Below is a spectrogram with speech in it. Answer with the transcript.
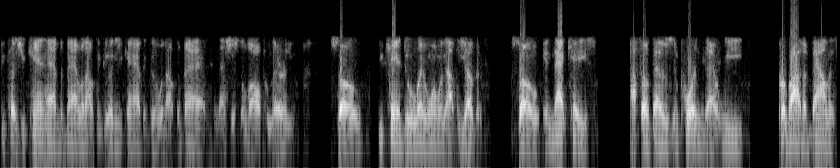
because you can't have the bad without the good and you can't have the good without the bad. And that's just the law of polarity. So you can't do away one without the other. So in that case, I felt that it was important that we provide a balance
